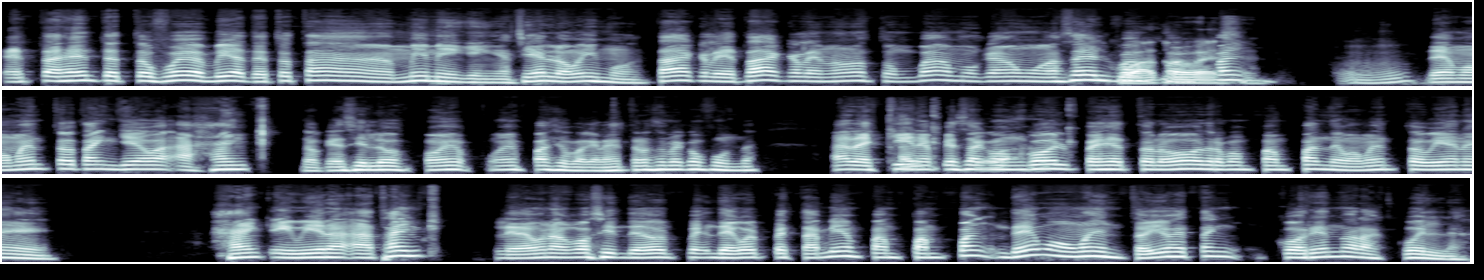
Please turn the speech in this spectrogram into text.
esta gente, esto fue, fíjate, esto está mimicking, hacían lo mismo. Tacle, tacle, no nos tumbamos, ¿qué vamos a hacer? Cuatro. Ujú. De momento, Tan lleva a Hank, lo que decirlo, pon, pon espacio para que la gente no se me confunda. A la esquina Hank empieza con Hank. golpes, esto, lo otro, pam, pam, pam. De momento viene Hank y mira a Tank, le da una gosis de, golpe- de golpes también, pam, pam, pam. De momento, ellos están corriendo a las cuerdas.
